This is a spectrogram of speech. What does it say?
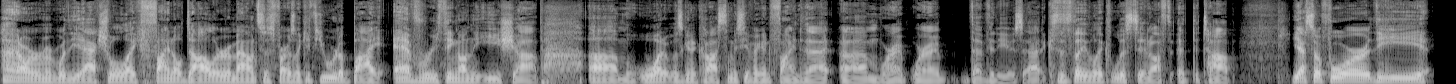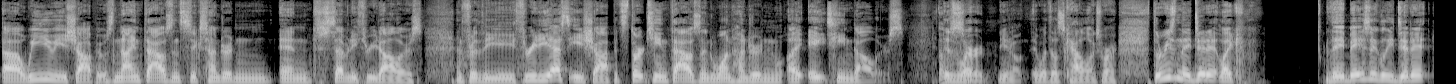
I don't remember what the actual like final dollar amounts as far as like if you were to buy everything on the eShop, um, what it was going to cost. Let me see if I can find that um, where I where I that video's at because it's like, like listed off at the top. Yeah, so for the uh, Wii U eShop, it was nine thousand six hundred and seventy three dollars, and for the 3DS eShop, it's thirteen thousand one hundred and eighteen dollars. Is what you know what those catalogs were. The reason they did it like they basically did it,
